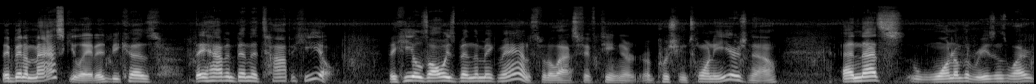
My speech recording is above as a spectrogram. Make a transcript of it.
they've been emasculated because they haven't been the top heel. The heel's always been the McMahons for the last 15 or, or pushing 20 years now. And that's one of the reasons why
